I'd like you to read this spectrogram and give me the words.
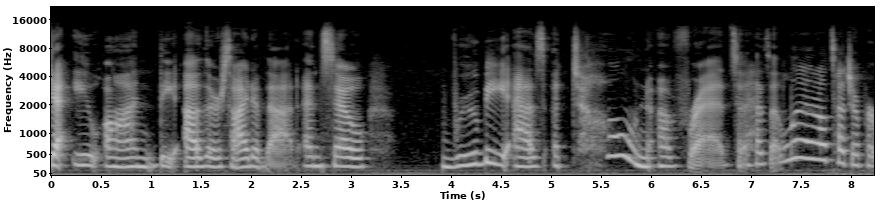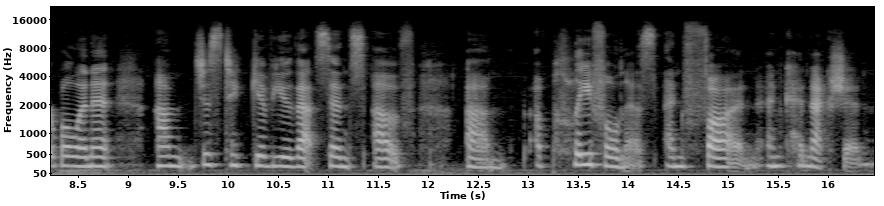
get you on the other side of that. And so, ruby as a tone of red, so it has a little touch of purple in it, um, just to give you that sense of um, a playfulness and fun and connection.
